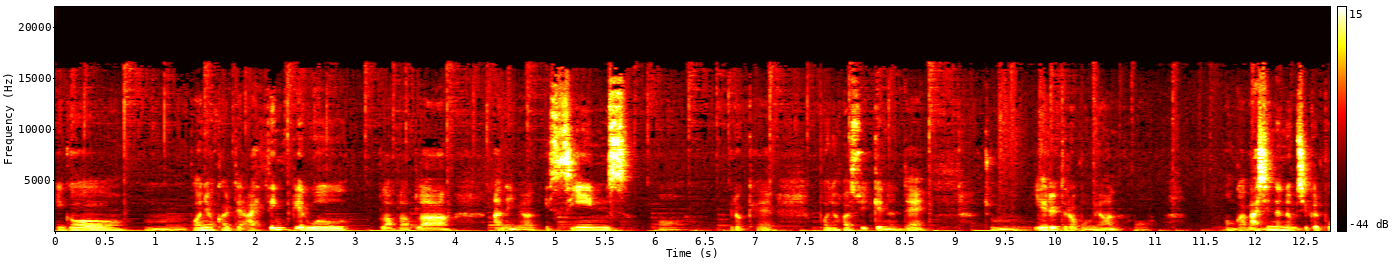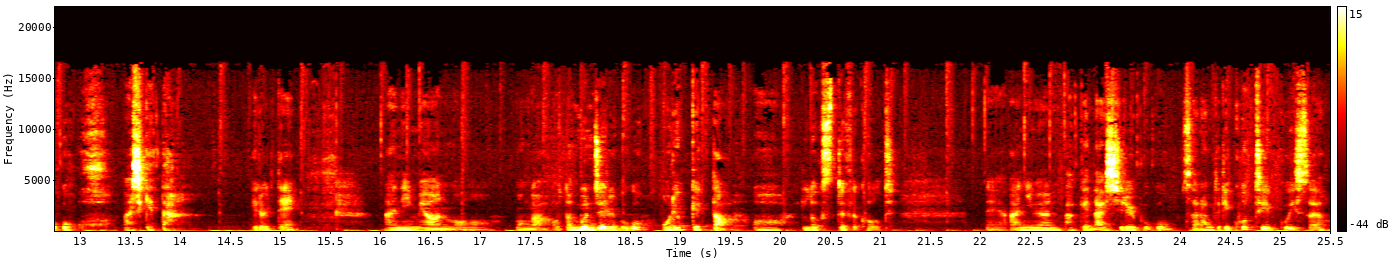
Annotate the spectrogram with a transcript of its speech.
이거 음, 번역할 때 I think it will blah blah blah 아니면 it seems 어, 이렇게 번역할 수 있겠는데 좀 예를 들어보면 뭐 뭔가 맛있는 음식을 보고 오, 맛있겠다 이럴 때 아니면 뭐 뭔가 어떤 문제를 보고 어렵겠다 어, it looks difficult. 네, 아니면 밖에 날씨를 보고 사람들이 코트 입고 있어요.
